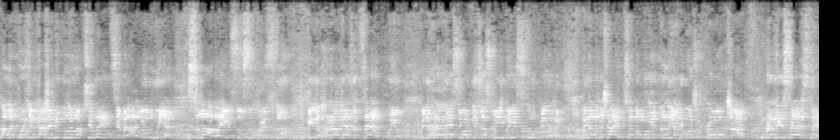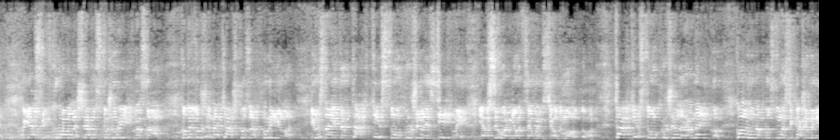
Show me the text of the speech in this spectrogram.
але потім каже, ми були очевидцями. Алілуя! Слава Ісусу Христу! Він граде за церквою, Він граде сьогодні за своїми іскупленими. Ми наближаємося до молитви, але я не можу промовчати. Брати і сестри, бо я свідкував лише розкажу рік назад, коли дружина тяжко захворіла. І ви знаєте, так тісно окружили з дітьми. як сьогодні оце ви всі один одного. Так тісно окружили раненько, коли вона проснулася і каже, мені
